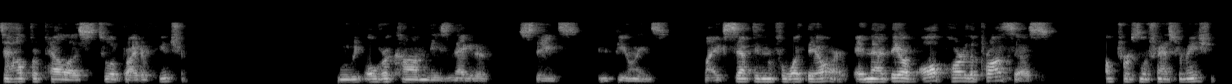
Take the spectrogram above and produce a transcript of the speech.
to help propel us to a brighter future. When we overcome these negative states and feelings by accepting them for what they are, and that they are all part of the process of personal transformation.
